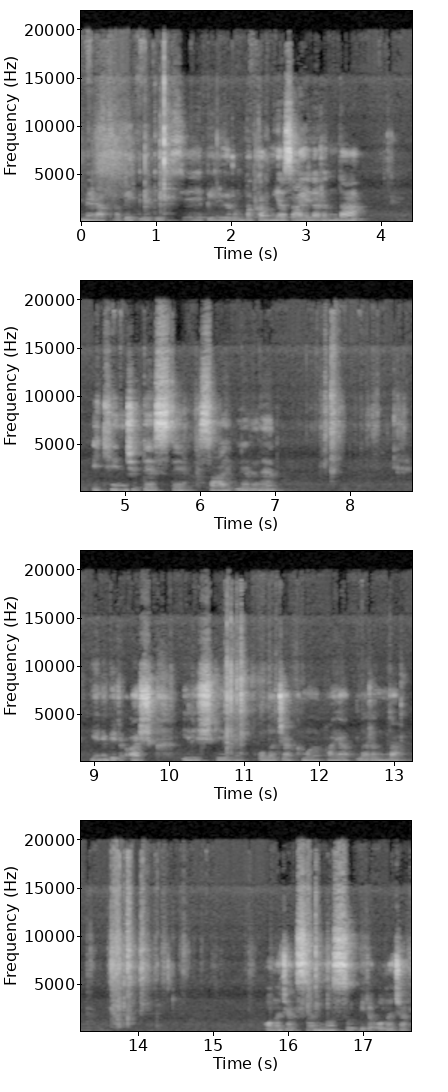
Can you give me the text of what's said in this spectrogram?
merakla beklediğinizi biliyorum. Bakalım yaz aylarında ikinci deste sahiplerine yeni bir aşk ilişki olacak mı hayatlarında? olacaksa nasıl biri olacak?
